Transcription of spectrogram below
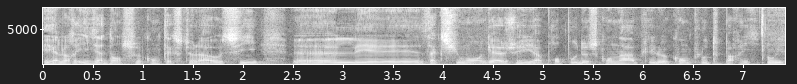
Et alors, il y a dans ce contexte-là aussi euh, les actions engagées à propos de ce qu'on a appelé le complot de Paris. Oui.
